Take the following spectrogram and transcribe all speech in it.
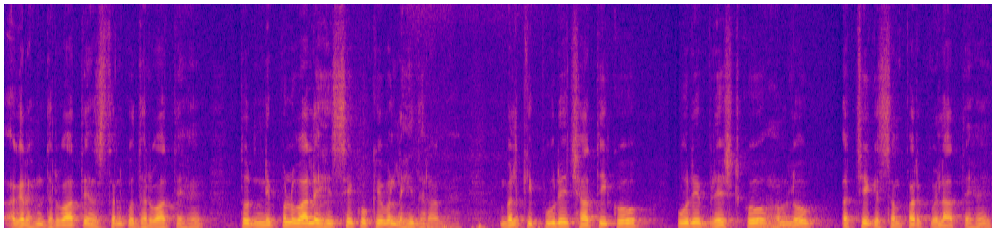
अगर हम धरवाते हैं, स्तन को धरवाते हैं तो निपल वाले हिस्से को केवल नहीं धराना है, बल्कि पूरे छाती को, पूरे ब्रेस्ट को हम लोग बच्चे के संपर्क में लाते हैं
